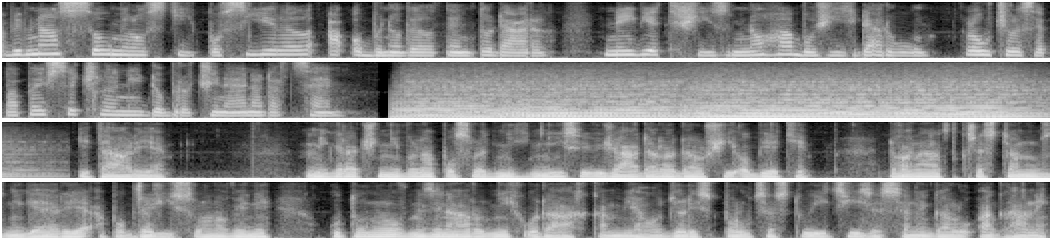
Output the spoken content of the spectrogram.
aby v nás svou milostí posílil a obnovil tento dar, největší z mnoha božích darů. Loučil se papež se členy dobročinné nadace. Itálie. Migrační vlna posledních dní si vyžádala další oběti. 12 křesťanů z Nigérie a pobřeží Slonoviny utonulo v mezinárodních vodách, kam je hodili spolucestující ze Senegalu a Ghany.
